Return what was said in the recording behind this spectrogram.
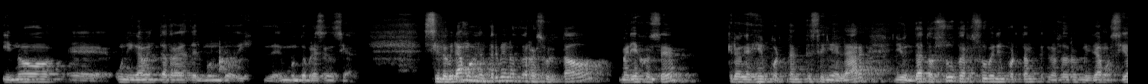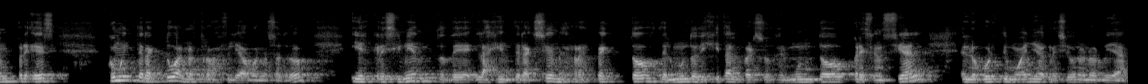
y no eh, únicamente a través del mundo, del mundo presencial. Si lo miramos en términos de resultados, María José, creo que es importante señalar, y un dato súper, súper importante que nosotros miramos siempre es cómo interactúan nuestros afiliados con nosotros y el crecimiento de las interacciones respecto del mundo digital versus el mundo presencial en los últimos años ha crecido una enormidad.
